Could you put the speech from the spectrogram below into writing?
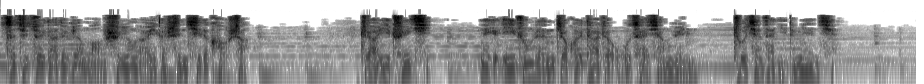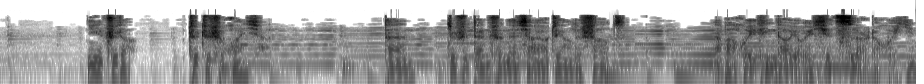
自己最大的愿望是拥有一个神奇的口哨，只要一吹起，那个意中人就会踏着五彩祥云出现在你的面前。你也知道，这只是幻想。但就是单纯的想要这样的哨子，哪怕会听到有一些刺耳的回音，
